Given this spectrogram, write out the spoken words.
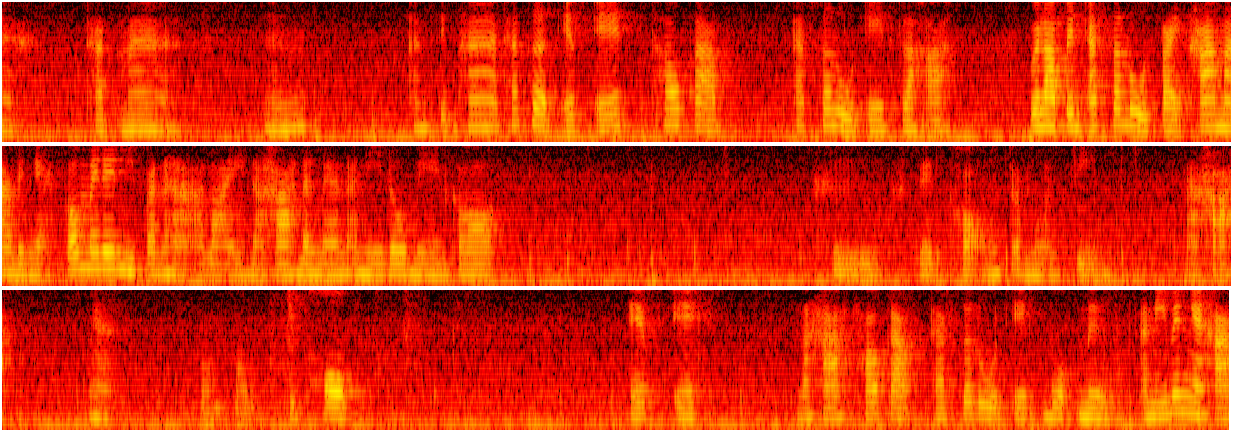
อะ ถัดมาอัน 15 ถ้าเกิด f(x) เท่ากับ absolute x ล่ะคะ เวลาเป็น absolute ใส่ค่ามาเป็นไง ก็ไม่ได้มีปัญหาอะไรนะคะ ดังนั้นอันนี้โดเมนก็ คือเซตของจำนวนจริงนะคะอะ16 fx นะคะ เท่ากับ absolute x บวก 1 อันนี้เป็นไงคะ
